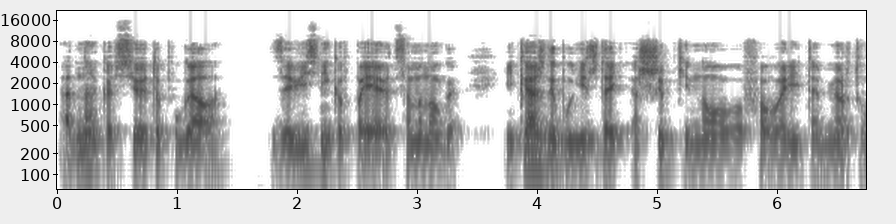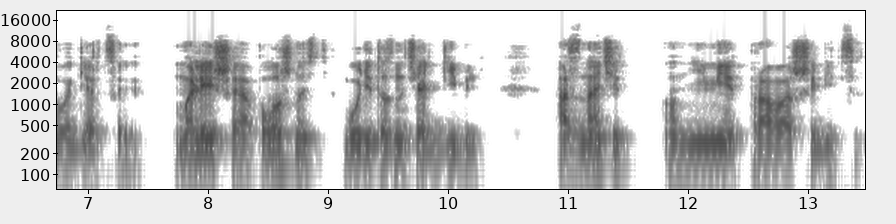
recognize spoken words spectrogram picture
Однако все это пугало. Завистников появится много, и каждый будет ждать ошибки нового фаворита, мертвого герцога. Малейшая оплошность будет означать гибель. А значит, он не имеет права ошибиться.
